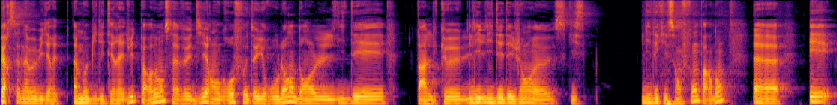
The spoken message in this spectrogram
Personne à mobilité, à mobilité réduite, pardon, ça veut dire en gros fauteuil roulant dans l'idée, enfin que l'idée des gens, euh, l'idée qu'ils s'en font, pardon. Euh, et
